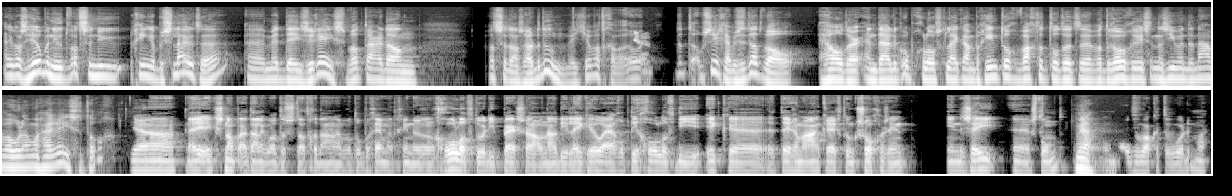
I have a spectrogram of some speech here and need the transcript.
En ik was heel benieuwd wat ze nu gingen besluiten eh, met deze race. Wat daar dan, wat ze dan zouden doen. Weet je, wat gaan we, Ja. dat, op zich hebben ze dat wel helder en duidelijk opgelost. Gelijk aan het begin toch. Wachten tot het eh, wat droger is. En dan zien we daarna wel hoe lang we gaan racen, toch? Ja, nee, ik snap uiteindelijk wat ze dat gedaan hebben. Want op een gegeven moment ging er een golf door die perszaal. Nou, die leek heel erg op die golf die ik eh, tegen me aankreeg toen ik ochtends in, in de zee eh, stond. Ja. om even wakker te worden. Maar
